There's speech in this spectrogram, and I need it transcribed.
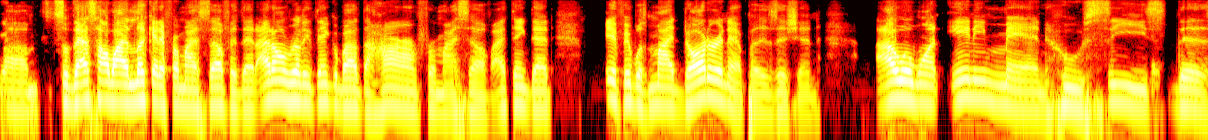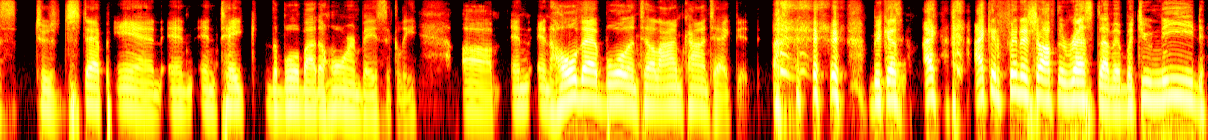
Yeah. Um, so that's how I look at it for myself is that I don't really think about the harm for myself. I think that if it was my daughter in that position, I would want any man who sees this to step in and and take the bull by the horn, basically, um, and and hold that bull until I'm contacted. because I I can finish off the rest of it, but you need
